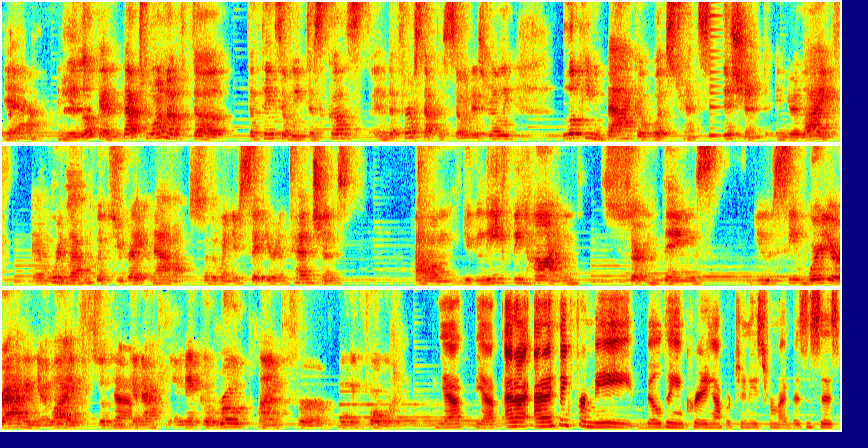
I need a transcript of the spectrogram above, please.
yeah and you look and that's one of the the things that we discussed in the first episode is really looking back at what's transitioned in your life and where mm-hmm. that puts you right now so that when you set your intentions um, you leave behind certain things you see where you're at in your life so that yeah. you can actually make a road plan for moving forward. Yep, yep. And I and I think for me, building and creating opportunities for my businesses,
